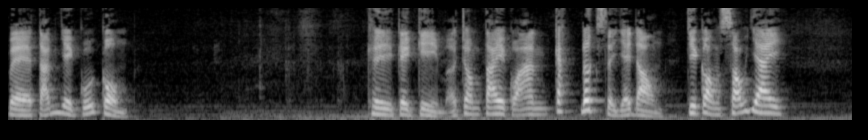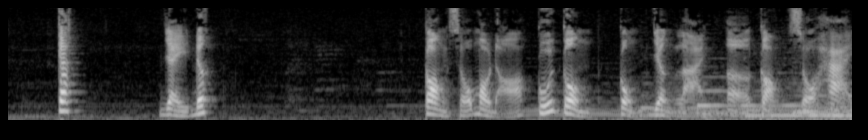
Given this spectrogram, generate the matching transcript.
về 8 giây cuối cùng. Khi cây kìm ở trong tay của anh cắt đứt sợi dây đồng, chỉ còn 6 giây. Cắt dây đứt. Con số màu đỏ cuối cùng cũng dừng lại ở con số 2.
